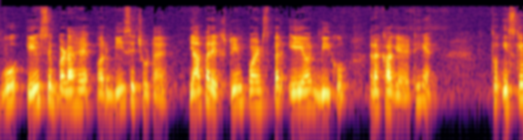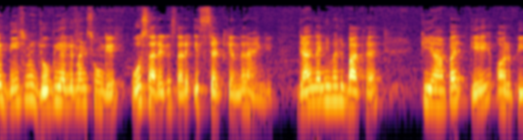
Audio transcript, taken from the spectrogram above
वो ए से बड़ा है और बी से छोटा है। यहाँ पर एक्सट्रीम पॉइंट्स पर ए और बी को रखा गया है, ठीक है? तो इसके बीच में जो भी एलिमेंट्स होंगे, वो सारे के सारे इस सेट के अंदर आएँगे। ध्यान देने वाली बात है कि यहाँ पर ए और बी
